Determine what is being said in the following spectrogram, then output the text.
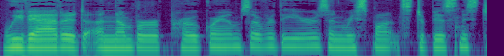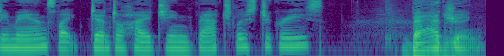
We've added a number of programs over the years in response to business demands like dental hygiene bachelor's degrees. Badging.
